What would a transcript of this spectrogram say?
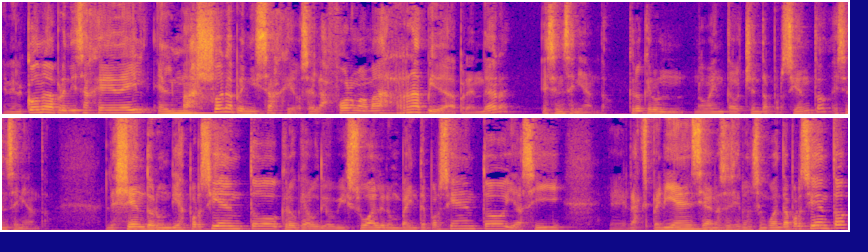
en el cono de aprendizaje de Dale, el mayor aprendizaje, o sea, la forma más rápida de aprender es enseñando. Creo que era un 90-80%, es enseñando leyendo era un 10%, creo que audiovisual era un 20% y así eh, la experiencia no sé si era un 50%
